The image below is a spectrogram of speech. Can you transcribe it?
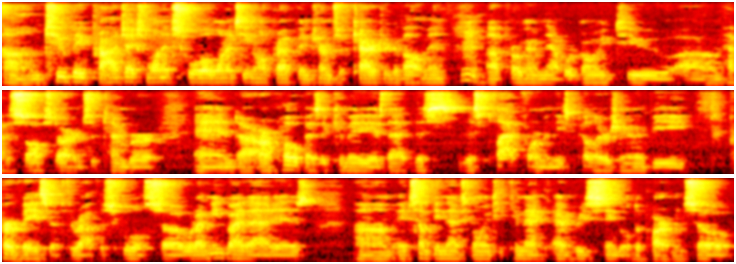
um, two big projects, one at school, one at Seton Hall Prep in terms of character development Hmm. uh, program that we're going to um, have a soft start in September. And uh, our hope as a committee is that this this platform and these pillars are going to be pervasive throughout the school. So what I mean by that is Um, it's something that's going to connect every single department. So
